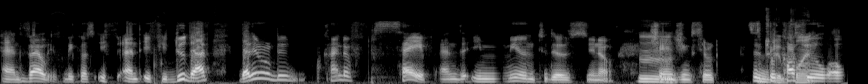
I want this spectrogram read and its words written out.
and values. Because if and if you do that, then you will be kind of safe and immune to those, you know, hmm. changing circumstances. because you will,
